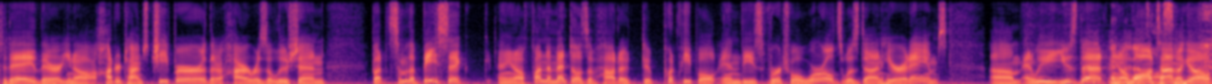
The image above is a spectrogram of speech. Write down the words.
today they're you know hundred times cheaper, they're higher resolution, but some of the basic you know fundamentals of how to, to put people in these virtual worlds was done here at Ames. Um, and we used that you know, a long time ago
